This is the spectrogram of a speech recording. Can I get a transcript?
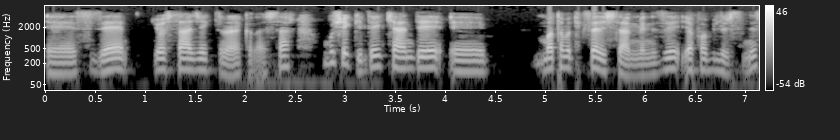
e, size gösterecektir arkadaşlar. Bu şekilde kendi e, matematiksel işlemlerinizi yapabilirsiniz.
